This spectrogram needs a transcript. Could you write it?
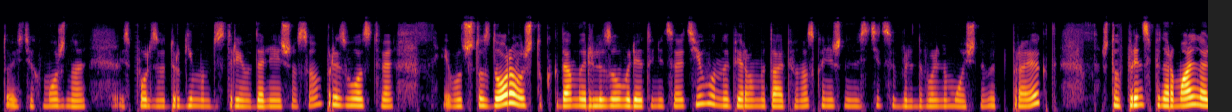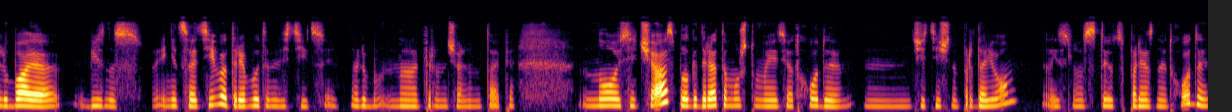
то есть их можно использовать другим индустриям в дальнейшем в своем производстве. И вот что здорово, что когда мы реализовывали эту инициативу на первом этапе, у нас, конечно, инвестиции были довольно мощные в этот проект, что, в принципе, нормально любая бизнес-инициатива требует инвестиций на, люб... на первоначальном этапе. Но сейчас, благодаря тому, что мы эти отходы частично продаем, если у нас остаются полезные отходы,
